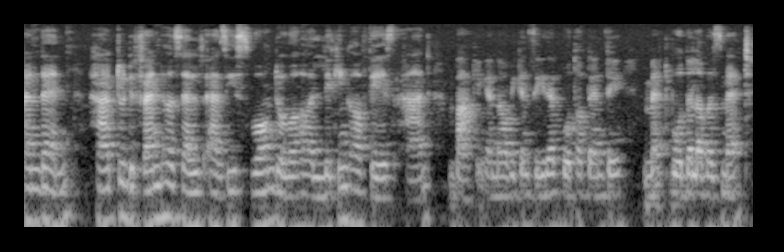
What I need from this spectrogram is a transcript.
and then had to defend herself as he swarmed over her, licking her face and barking. And now we can see that both of them they met, both the lovers met.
